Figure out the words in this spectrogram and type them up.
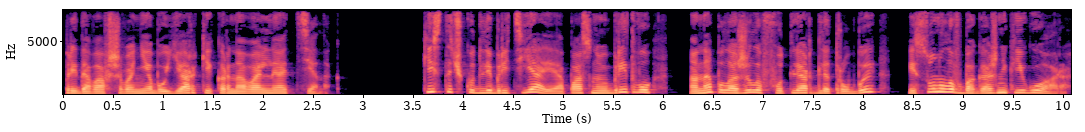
придававшего небу яркий карнавальный оттенок. Кисточку для бритья и опасную бритву она положила в футляр для трубы и сунула в багажник Ягуара.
